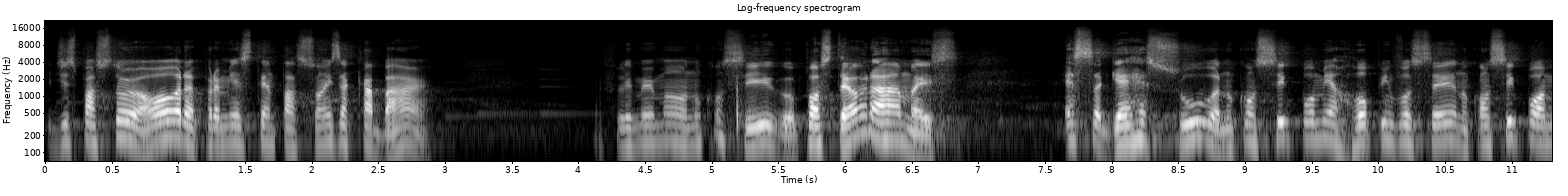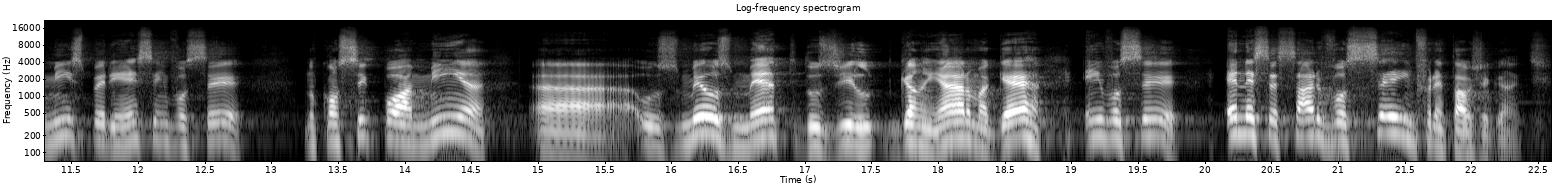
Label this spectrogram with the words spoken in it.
e disse: Pastor, ora para minhas tentações acabar. Eu falei: Meu irmão, não consigo. Eu posso até orar, mas essa guerra é sua, não consigo pôr minha roupa em você, não consigo pôr a minha experiência em você, não consigo pôr a minha, uh, os meus métodos de ganhar uma guerra em você. É necessário você enfrentar o gigante.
